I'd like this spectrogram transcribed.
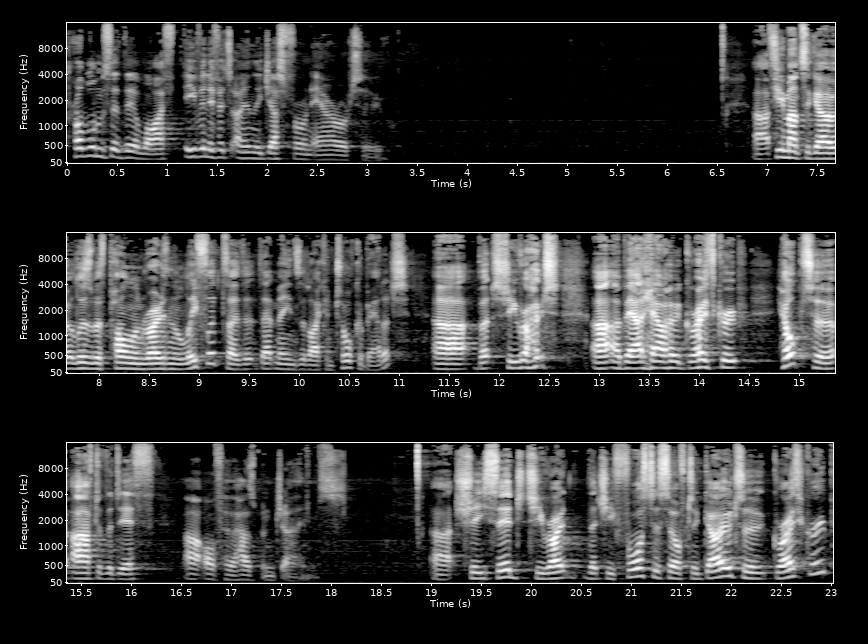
problems of their life, even if it's only just for an hour or two. Uh, a few months ago, Elizabeth Poland wrote in the leaflet, so that, that means that I can talk about it. Uh, but she wrote uh, about how her growth group helped her after the death uh, of her husband, James. Uh, she said, she wrote that she forced herself to go to growth group,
